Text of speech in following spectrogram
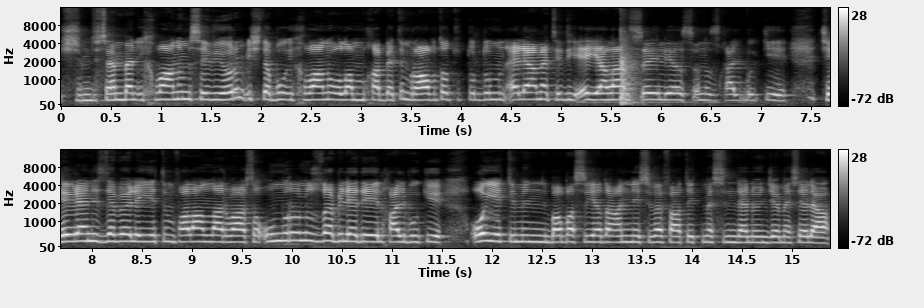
şimdi sen ben ihvanımı seviyorum işte bu ihvanı olan muhabbetim rabıta tutturduğumun alameti diye yalan söylüyorsunuz halbuki. Çevrenizde böyle yetim falanlar varsa umurunuzda bile değil halbuki o yetimin babası ya da annesi vefat etmesinden önce mesela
